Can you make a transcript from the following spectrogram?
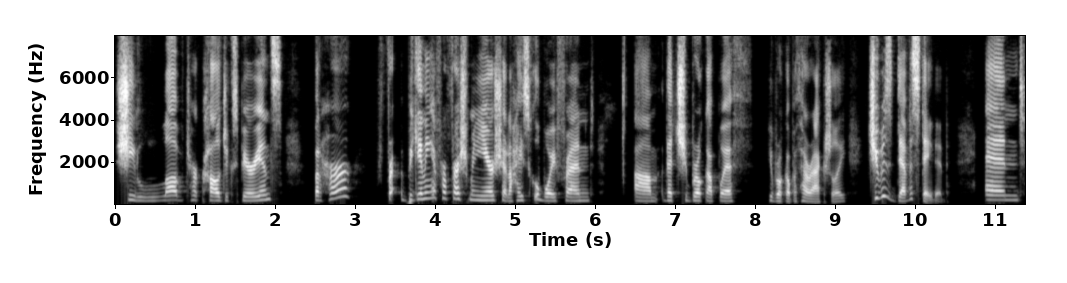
She loved her college experience, but her fr- beginning of her freshman year, she had a high school boyfriend um, that she broke up with. He broke up with her actually. She was devastated. And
